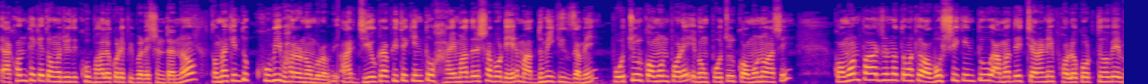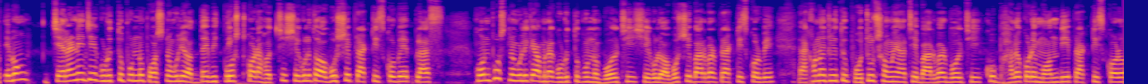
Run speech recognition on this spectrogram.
এখন থেকে তোমরা যদি খুব ভালো করে প্রিপারেশনটা নাও, তোমরা কিন্তু খুবই ভালো নম্বর হবে। আর জিওগ্রাফিতে কিন্তু হাই মাদ্রাসা বোর্ডের মাধ্যমিক এক্সামে প্রচুর কমন পড়ে এবং প্রচুর কমনও আসে। কমন পাওয়ার জন্য তোমাকে অবশ্যই কিন্তু আমাদের চ্যানেলে ফলো করতে হবে এবং চ্যানেলে যে গুরুত্বপূর্ণ প্রশ্নগুলি অধ্যায় পোস্ট করা হচ্ছে সেগুলো তো অবশ্যই প্র্যাকটিস করবে প্লাস কোন প্রশ্নগুলিকে আমরা গুরুত্বপূর্ণ বলছি সেগুলো অবশ্যই বারবার প্র্যাকটিস করবে। এখনও যেহেতু প্রচুর সময় আছে, বারবার বলছি, খুব ভালো করে মন দিয়ে প্র্যাকটিস করো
